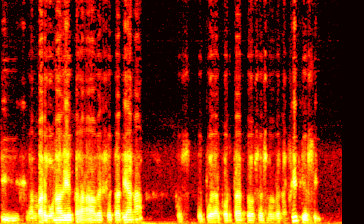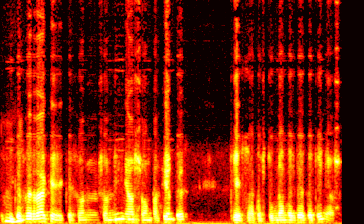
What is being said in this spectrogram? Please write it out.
y sin embargo una dieta vegetariana pues te puede aportar todos esos beneficios. Y sí que es verdad que, que son, son niños, son pacientes que se acostumbran desde pequeños,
